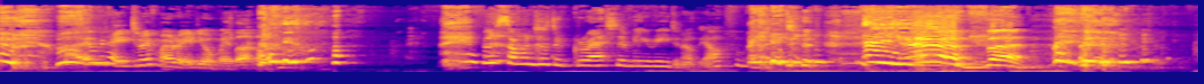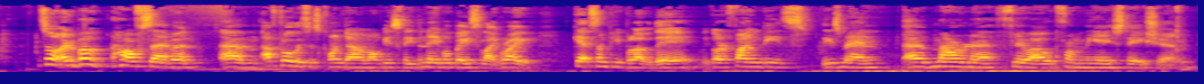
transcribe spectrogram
I would hate to if my radio made that noise. Was someone just aggressively reading out the alphabet. So at about half seven, um, after all this has gone down, obviously the naval base are like, right, get some people out there. We got to find these these men. A mariner flew out from the air station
